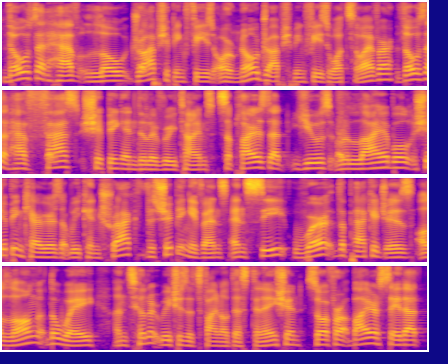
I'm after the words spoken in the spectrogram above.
those that have low dropshipping fees or no dropshipping fees whatsoever, those that have fast shipping and delivery times, suppliers that use reliable shipping carriers that we can track the shipping events and see where the package is along the way until it reaches its final destination. So if our buyers say that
